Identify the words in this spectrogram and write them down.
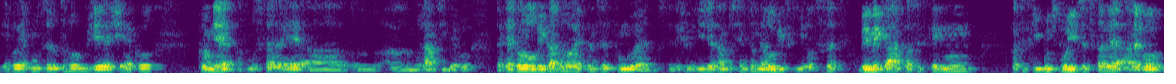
jako jak moc se do toho vžiješ, je jako kromě atmosféry a, a možná příběhu, tak jako logika toho, jak ten svět funguje. Prostě když uvidíš, že je tam prostě něco nelogického, co se vymyká klasickému, klasický buď tvojí představě, anebo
